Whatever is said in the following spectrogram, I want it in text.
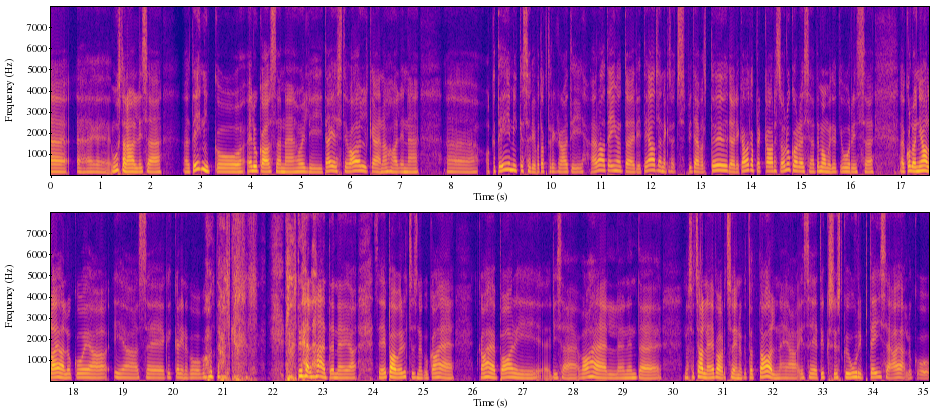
äh, mustanahalise äh, tehniku elukaaslane oli täiesti valgenahaline äh, Äh, akadeemik, kes oli juba doktorikraadi ära teinud, ta oli teadlane, kes otsis pidevalt tööd ja oli ka väga prekaarses olukorras ja tema muidugi uuris äh, koloniaalajalugu ja, ja see kõik oli nagu kohutavalt tõelähedane ja see ebavõrdsus nagu kahe, kahe paarilise vahel, nende äh, noh, sotsiaalne ebavõrdsus oli nagu totaalne ja, ja see, et üks justkui uurib teise ajalugu,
